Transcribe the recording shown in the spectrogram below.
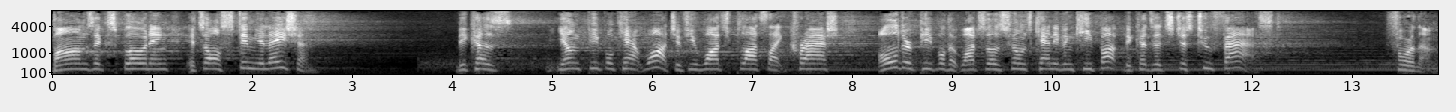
bombs exploding. It's all stimulation. Because young people can't watch. If you watch plots like Crash, older people that watch those films can't even keep up because it's just too fast for them.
